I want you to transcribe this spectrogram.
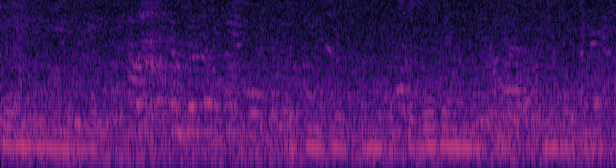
picture ni Pa Jesus ang pagkabuhay ng mga hindi talaga.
